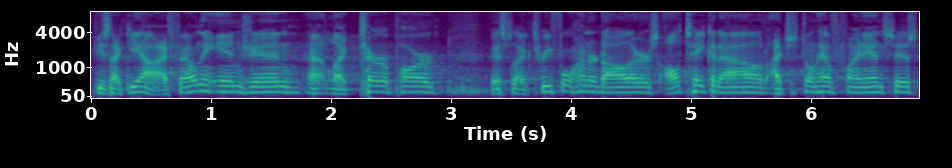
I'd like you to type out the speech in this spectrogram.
he's like, yeah, I found the engine at like Tear-A-Part. It's like three, four hundred dollars. I'll take it out. I just don't have finances.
